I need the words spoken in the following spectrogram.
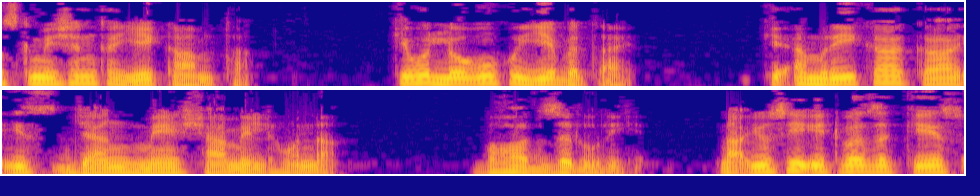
اس کمیشن کا یہ کام تھا کہ وہ لوگوں کو یہ بتائے کہ امریکہ کا اس جنگ میں شامل ہونا بہت ضروری ہے نا you see it was a case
